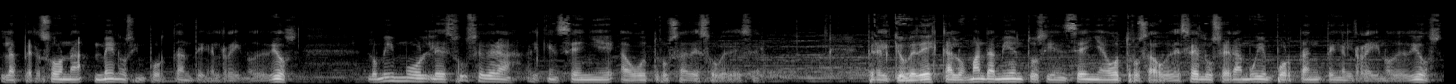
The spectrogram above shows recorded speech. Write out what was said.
la persona menos importante en el reino de Dios. Lo mismo le sucederá al que enseñe a otros a desobedecer. Pero el que obedezca los mandamientos y enseñe a otros a obedecerlos será muy importante en el reino de Dios.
